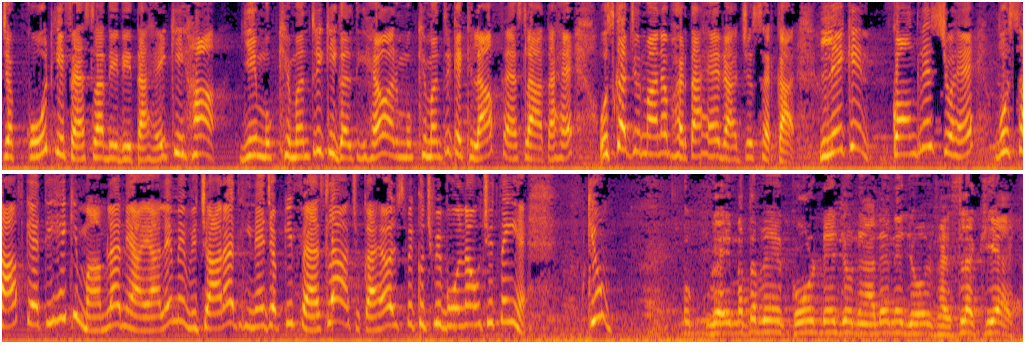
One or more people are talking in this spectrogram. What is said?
जब कोर्ट ये फैसला दे देता है कि हाँ ये मुख्यमंत्री की गलती है और मुख्यमंत्री के खिलाफ फैसला आता है। उसका जुर्माना भरता है राज्य सरकार। लेकिन कांग्रेस जो है, वो साफ़ कहती है कि मामला न्यायालय में विचाराधीन है, जबकि फैसला आ चुका है और इस पे कुछ भी बोलना उचित नहीं है। क्यों? मतलब कोर्ट ने जो, न्यायालय ने जो फैसला किया है,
